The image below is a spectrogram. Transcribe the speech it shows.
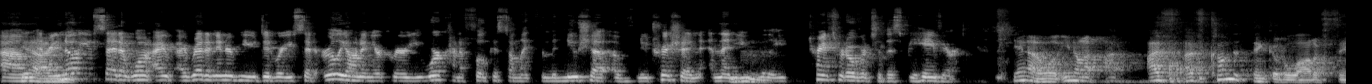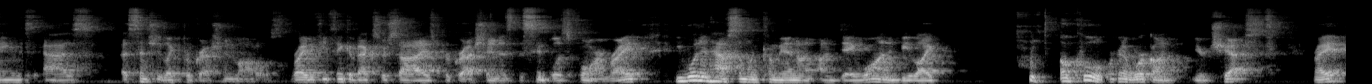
Um, Yeah, and I know you said at one, I, I read an interview you did where you said early on in your career you were kind of focused on like the minutia of nutrition, and then you Mhm. really transferred over to this behavior. Yeah, well, you know, I, I've I've come to think of a lot of things as essentially like progression models, right? If you think of exercise progression as the simplest form, right? You wouldn't have someone come in on, on day one and be like, "Oh, cool, we're going to work on your chest," right?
